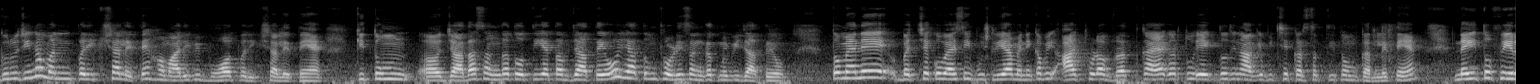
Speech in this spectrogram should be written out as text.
गुरु जी ना मन परीक्षा लेते हैं, हमारी भी बहुत परीक्षा लेते हैं, कि तुम ज़्यादा संगत होती है तब जाते हो, या तुम थोड़ी संगत में भी जाते हो? तो मैंने बच्चे को वैसे ही पूछ लिया, मैंने कहा, भाई, आज थोड़ा व्रत का है, अगर तू एक दो दिन आगे पीछे कर सकती तो हम कर लेते हैं। नहीं तो फिर,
